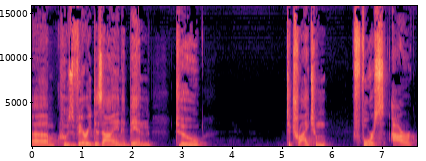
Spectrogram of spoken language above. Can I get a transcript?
um, whose very design had been to to try to force our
